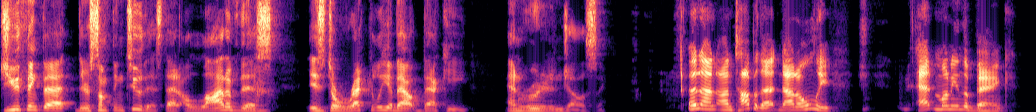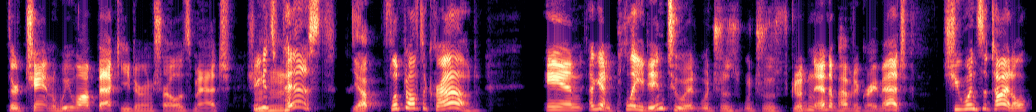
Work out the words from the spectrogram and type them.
Do you think that there's something to this, that a lot of this is directly about Becky and rooted in jealousy? And on, on top of that, not only at Money in the Bank, they're chanting, We want Becky during Charlotte's match. She gets mm-hmm. pissed. Yep. Flipped off the crowd. And again, played into it, which was which was good and ended up having a great match. She wins the title.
